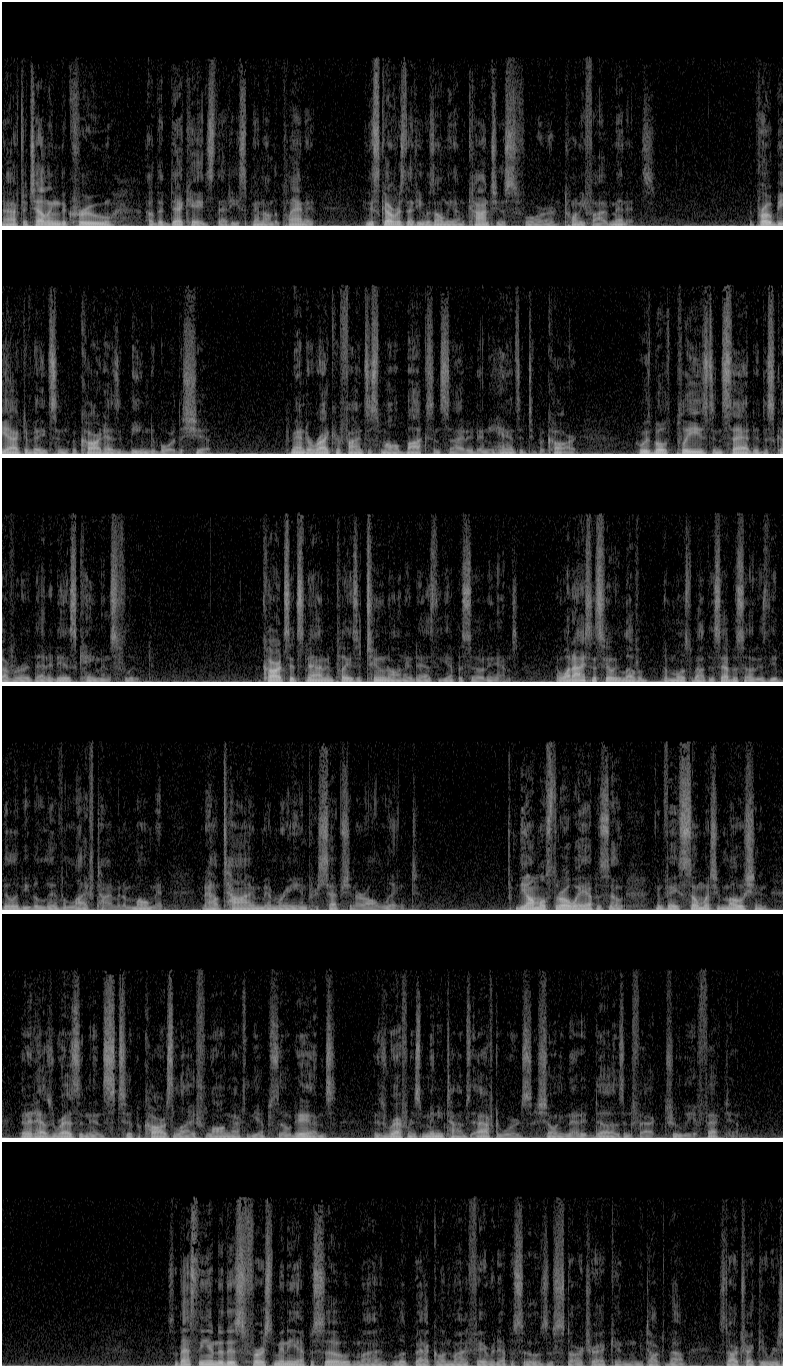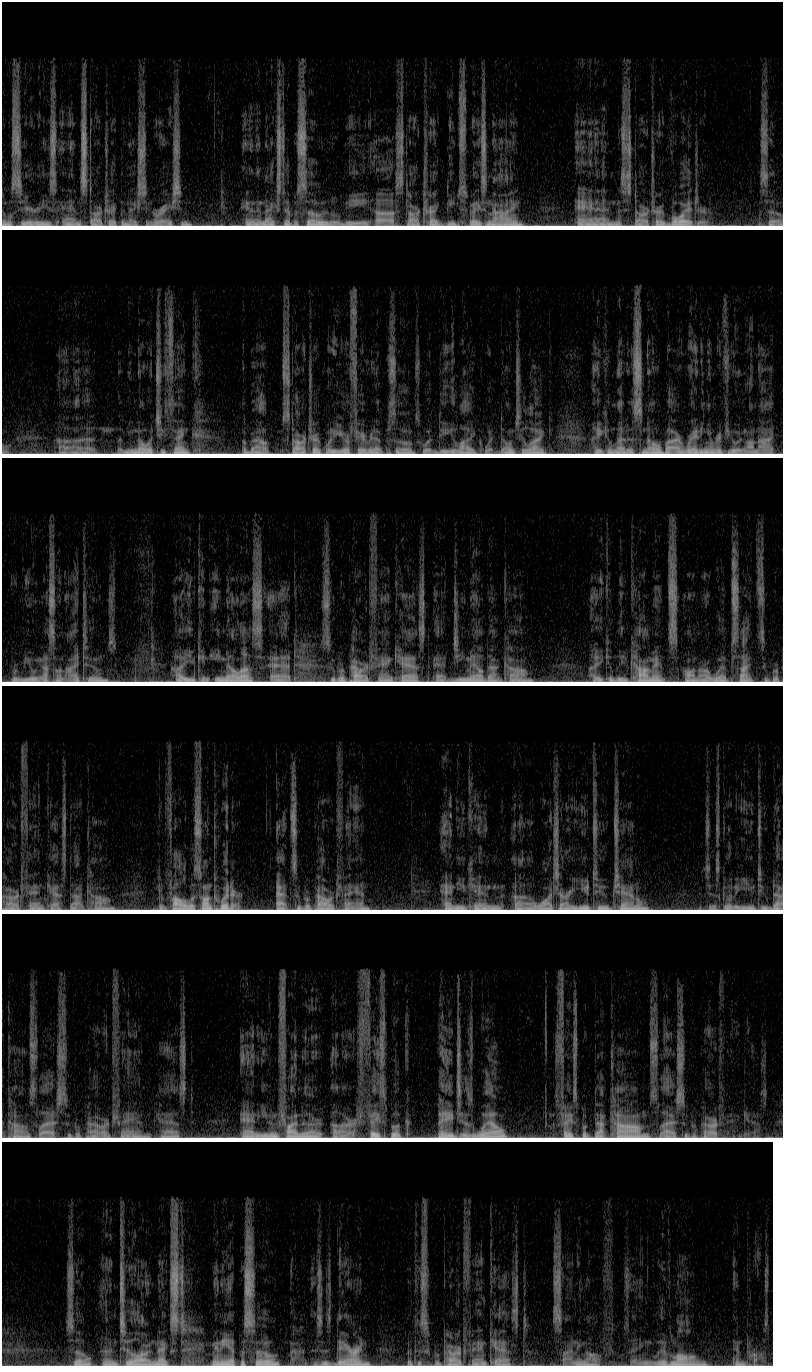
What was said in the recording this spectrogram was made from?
Now, after telling the crew of the decades that he spent on the planet, he discovers that he was only unconscious for 25 minutes. The probe deactivates and Picard has it beamed aboard the ship. Commander Riker finds a small box inside it and he hands it to Picard, who is both pleased and sad to discover that it is Kamin's flute. Picard sits down and plays a tune on it as the episode ends. And what I sincerely love the most about this episode is the ability to live a lifetime in a moment and how time, memory, and perception are all linked. The almost throwaway episode conveys so much emotion that it has resonance to Picard's life long after the episode ends, is referenced many times afterwards, showing that it does, in fact, truly affect him. So that's the end of this first mini episode. My look back on my favorite episodes of Star Trek, and we talked about Star Trek: The Original Series and Star Trek: The Next Generation. In the next episode, it'll be uh, Star Trek: Deep Space Nine and Star Trek: Voyager. So, uh, let me know what you think about Star Trek. What are your favorite episodes? What do you like? What don't you like? Uh, you can let us know by rating and reviewing on I- reviewing us on iTunes. Uh, you can email us at superpoweredfancast at gmail.com. Uh, you can leave comments on our website, superpoweredfancast.com. You can follow us on Twitter at superpoweredfan. And you can uh, watch our YouTube channel. Just go to youtube.com slash superpoweredfancast. And even find our, our Facebook page as well, facebook.com slash superpoweredfancast. So until our next mini episode. This is Darren with the Superpowered Fancast signing off, saying live long and prosper.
